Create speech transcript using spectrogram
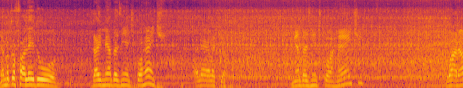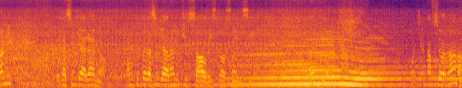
Lembra que eu falei do da emendazinha de corrente? Olha ela aqui, ó. Emendazinha de corrente. O arame. Pedacinho de arame, ó. Como que um pedacinho de arame te salva em situações assim. Tá aqui, ó. A motinha tá funcionando, ó.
